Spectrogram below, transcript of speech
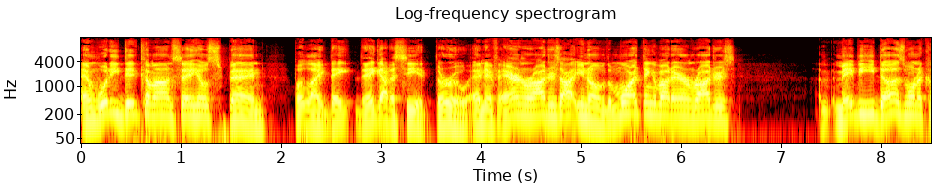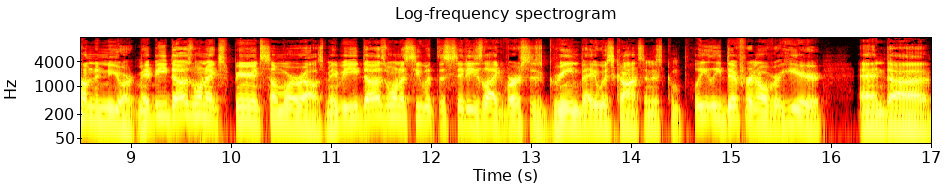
and Woody did come out and say he'll spend, but like they they got to see it through. And if Aaron Rodgers, you know, the more I think about Aaron Rodgers, maybe he does want to come to New York. Maybe he does want to experience somewhere else. Maybe he does want to see what the city's like versus Green Bay, Wisconsin. It's completely different over here. And uh,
